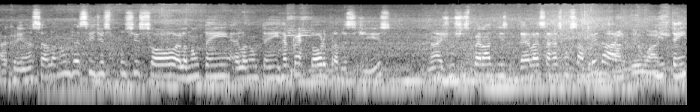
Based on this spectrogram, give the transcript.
A criança ela não decide isso por si só, ela não tem, ela não tem repertório para decidir isso. Não é justo esperar dela essa responsabilidade. Eu acho e tem,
